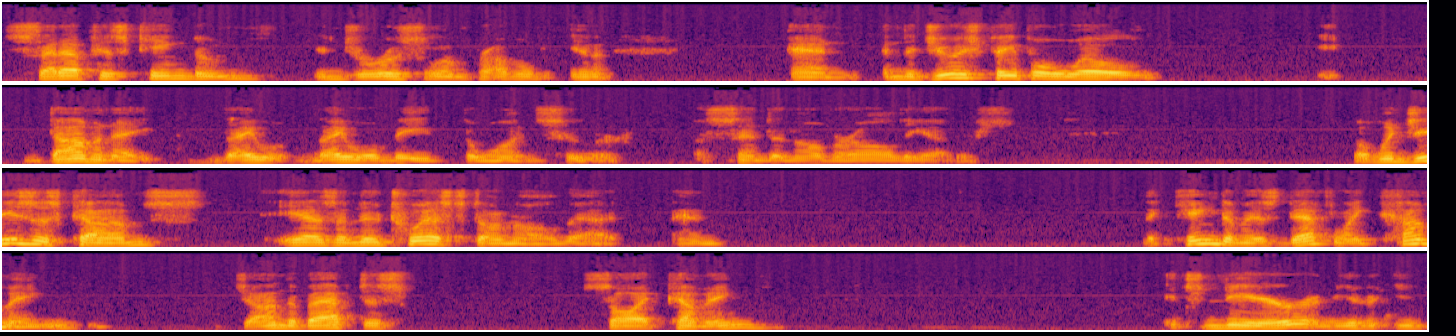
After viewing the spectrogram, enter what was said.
set up his kingdom in Jerusalem, probably, you know, and and the Jewish people will dominate. They will they will be the ones who are ascendant over all the others. But when Jesus comes, he has a new twist on all that. And the kingdom is definitely coming. John the Baptist saw it coming. It's near, and you, you've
